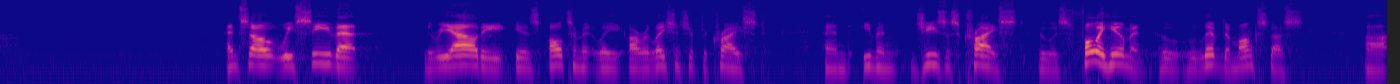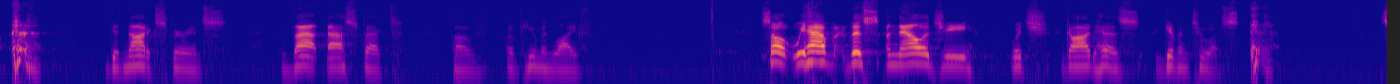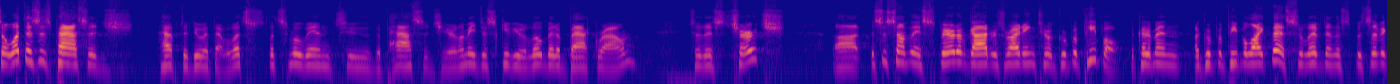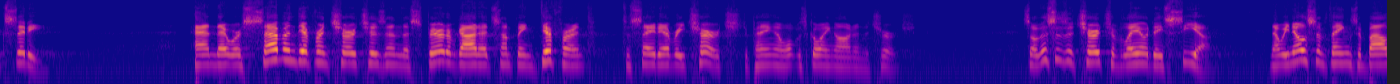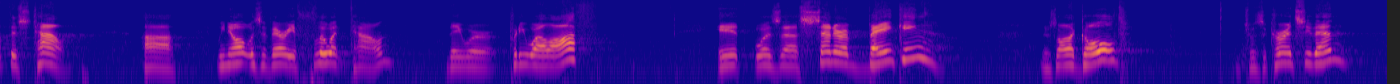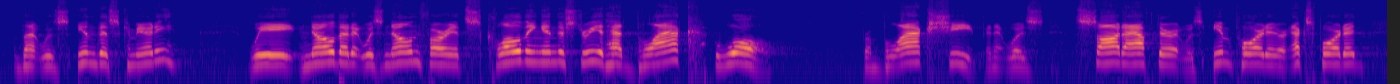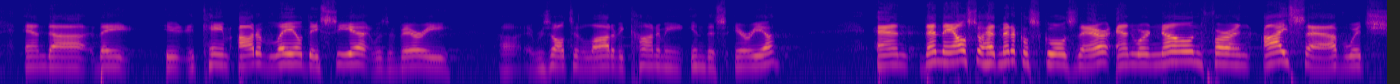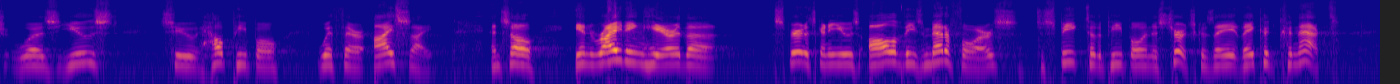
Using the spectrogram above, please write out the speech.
And so we see that the reality is ultimately our relationship to Christ and even Jesus Christ, who is fully human, who, who lived amongst us, uh, did not experience that aspect of, of human life. So we have this analogy which God has given to us. so, what does this passage have to do with that? Well, let's, let's move into the passage here. Let me just give you a little bit of background to this church. Uh, this is something the Spirit of God was writing to a group of people. It could have been a group of people like this who lived in a specific city. And there were seven different churches, and the Spirit of God had something different to say to every church, depending on what was going on in the church. So, this is a church of Laodicea. Now, we know some things about this town. Uh, we know it was a very affluent town, they were pretty well off. It was a center of banking. There's a lot of gold, which was the currency then, that was in this community. We know that it was known for its clothing industry. It had black wool from black sheep, and it was sought after. It was imported or exported and uh, they it, it, came out of Laodicea. It was a very uh, it resulted in a lot of economy in this area. And then they also had medical schools there and were known for an eye salve, which was used to help people with their eyesight. And so, in writing here, the Spirit is going to use all of these metaphors to speak to the people in this church because they, they could connect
